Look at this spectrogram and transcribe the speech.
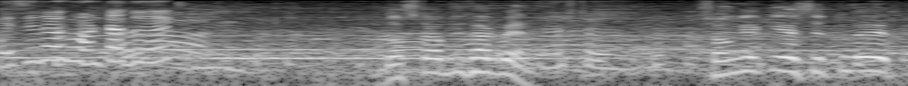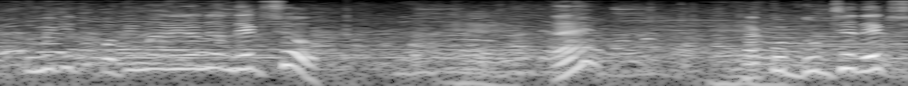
বেশি না ঘণ্টা দুয়েক। দশটা অবধি থাকবেন? সঙ্গে কে এসছে? তুমি তুমি কি প্রতিমা নিরঞ্জন দেখছ? হ্যাঁ। ঠাকুর ডুবছে দেখছ?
